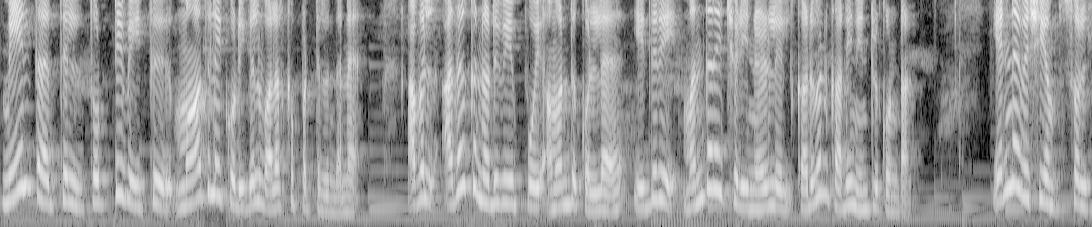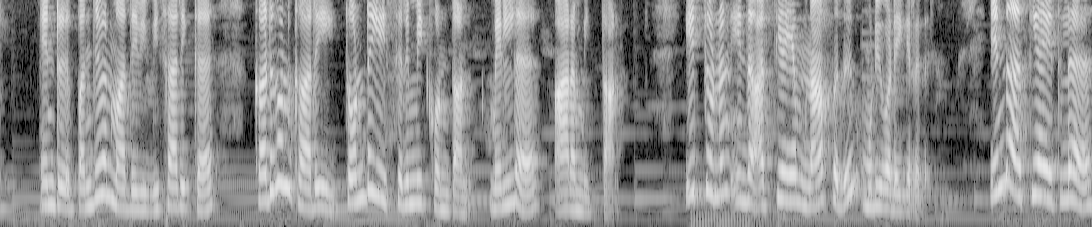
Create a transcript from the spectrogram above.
மேல் தளத்தில் தொட்டி வைத்து மாதுளை கொடிகள் வளர்க்கப்பட்டிருந்தன. அவள் அதற்கு நடுவே போய் அமர்ந்து கொள்ள எதிரே மந்தரை செடி நிழலில் கடுவன்காரி நின்று கொண்டான். என்ன விஷயம்? சொல் என்று பஞ்சவன் மாதேவி விசாரிக்க கடுவன்காரி தொண்டையை சிறுமிக் கொண்டான் மெல்ல ஆரம்பித்தான். இத்துடன் இந்த அத்தியாயம் நாற்பது முடிவடைகிறது. இந்த அத்தியாயத்தில்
